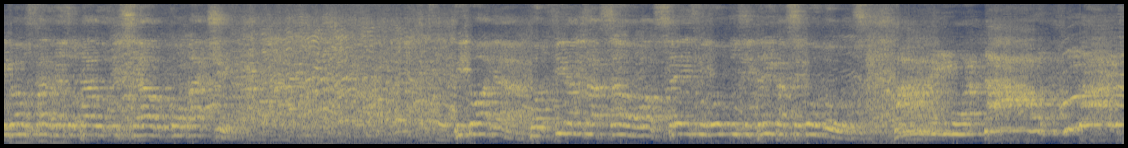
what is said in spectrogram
E vamos para o resultado oficial do combate. Vitória por finalização aos 3 minutos e 30 segundos. A imortal Norma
